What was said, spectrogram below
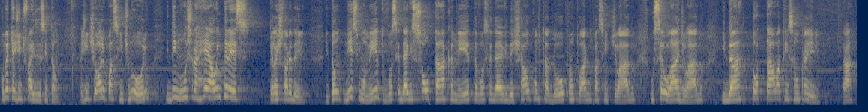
Como é que a gente faz isso então? A gente olha o paciente no olho e demonstra real interesse pela história dele. Então, nesse momento, você deve soltar a caneta, você deve deixar o computador, o prontuário do paciente de lado, o celular de lado e dar total atenção para ele, tá?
